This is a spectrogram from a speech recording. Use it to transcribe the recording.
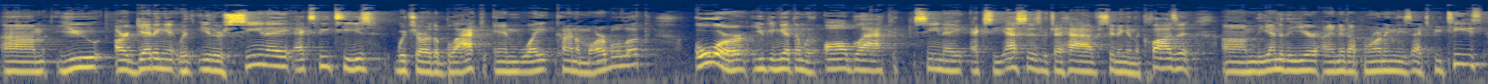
Um, you are getting it with either C&A XPTs, which are the black and white kind of marble look, or you can get them with all black C&A XESs, which I have sitting in the closet. Um, the end of the year, I ended up running these XPTs.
